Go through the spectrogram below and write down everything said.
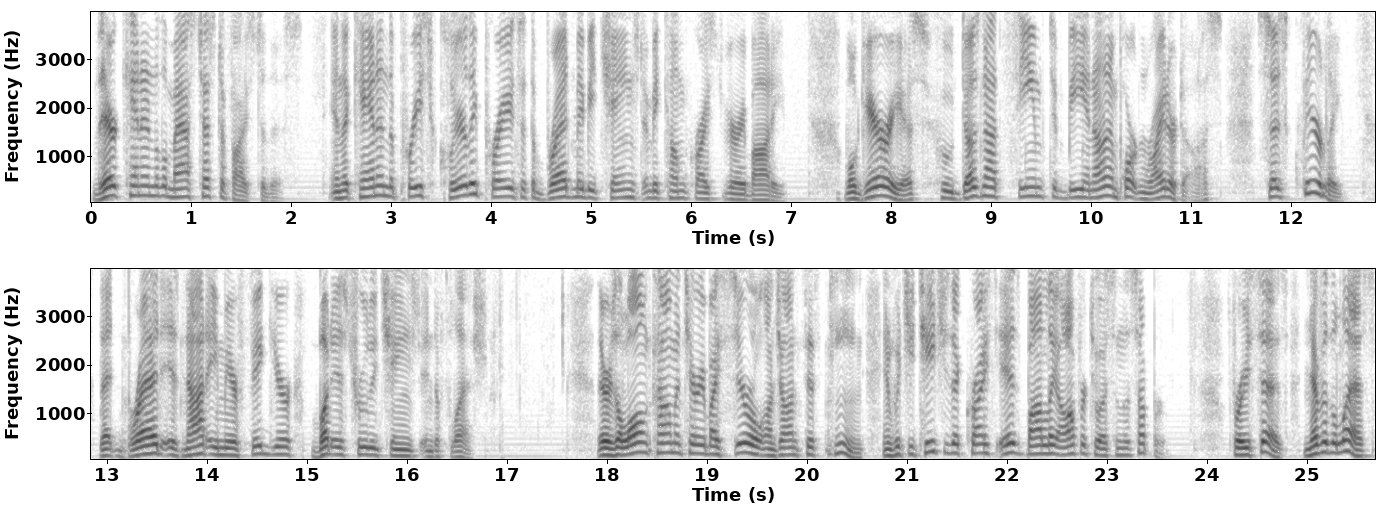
Their canon of the Mass testifies to this. In the canon, the priest clearly prays that the bread may be changed and become Christ's very body. Vulgarius, who does not seem to be an unimportant writer to us, says clearly that bread is not a mere figure, but is truly changed into flesh. There is a long commentary by Cyril on John 15, in which he teaches that Christ is bodily offered to us in the supper. For he says, Nevertheless,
